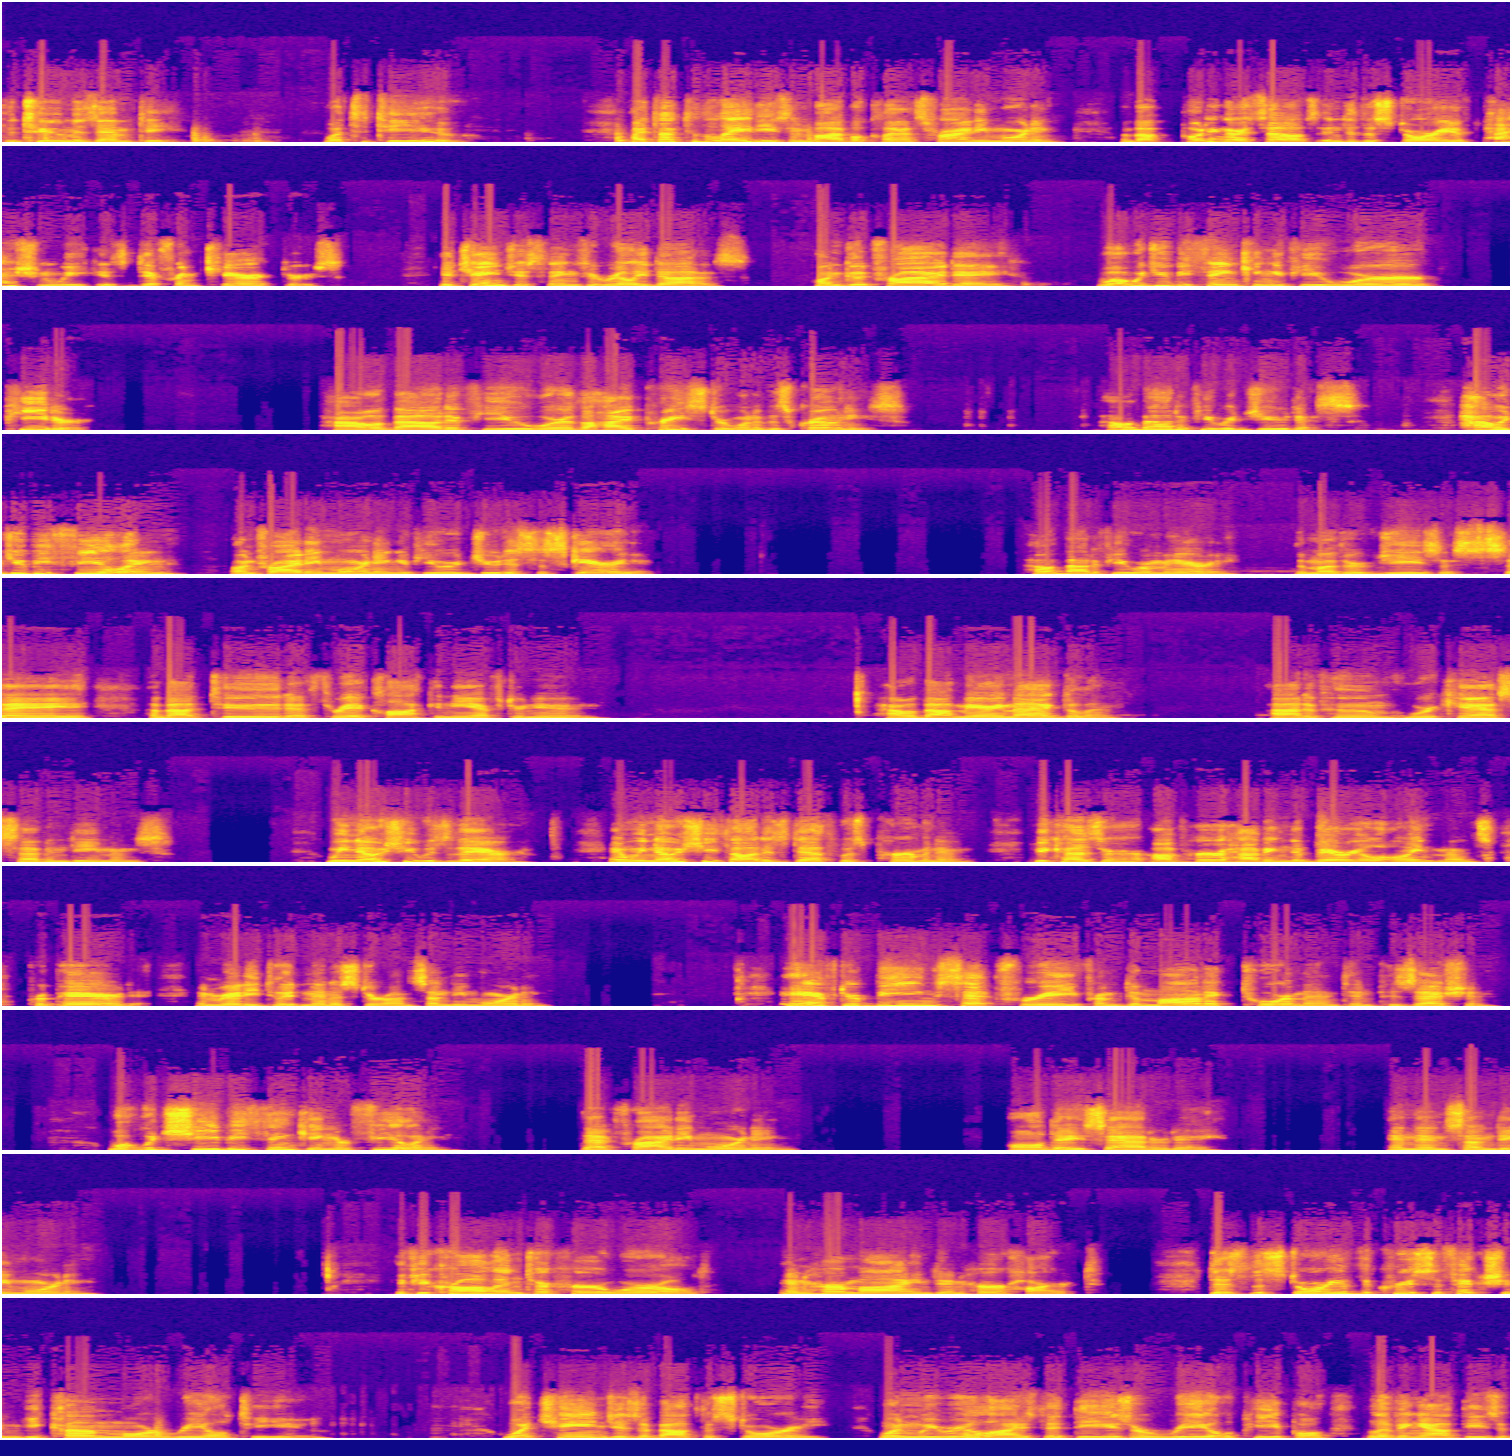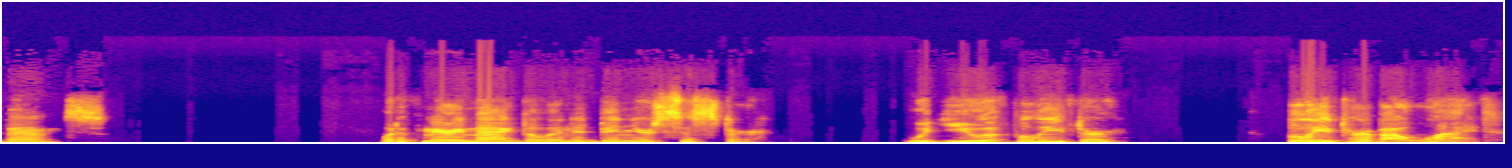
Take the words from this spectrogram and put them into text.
The tomb is empty. What's it to you? I talked to the ladies in Bible class Friday morning about putting ourselves into the story of Passion Week as different characters. It changes things, it really does. On Good Friday, what would you be thinking if you were Peter? How about if you were the high priest or one of his cronies? How about if you were Judas? How would you be feeling on Friday morning if you were Judas Iscariot? How about if you were Mary, the mother of Jesus, say about 2 to 3 o'clock in the afternoon? How about Mary Magdalene, out of whom were cast seven demons? We know she was there, and we know she thought his death was permanent because of her having the burial ointments prepared and ready to administer on Sunday morning. After being set free from demonic torment and possession, what would she be thinking or feeling that Friday morning, all day Saturday, and then Sunday morning? If you crawl into her world and her mind and her heart, does the story of the crucifixion become more real to you? What changes about the story when we realize that these are real people living out these events? What if Mary Magdalene had been your sister? Would you have believed her? Believed her about what?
